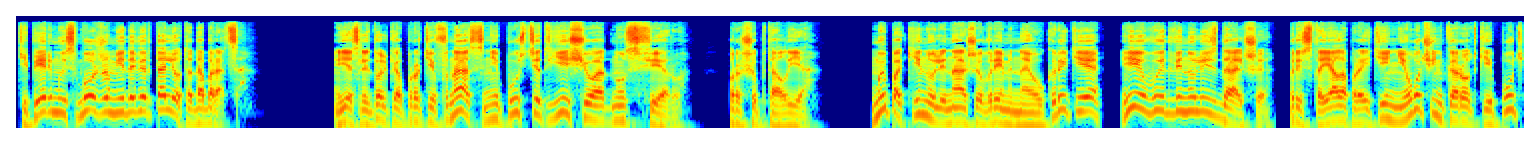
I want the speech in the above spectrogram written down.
«Теперь мы сможем и до вертолета добраться». «Если только против нас не пустят еще одну сферу», – прошептал я. Мы покинули наше временное укрытие и выдвинулись дальше. Предстояло пройти не очень короткий путь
